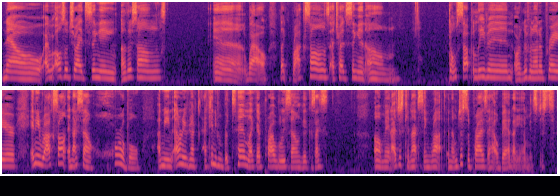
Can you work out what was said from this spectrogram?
now, I've also tried singing other songs, and wow, like rock songs. I tried singing um, Don't Stop Believing or Living on a Prayer, any rock song, and I sound horrible I mean, I don't even have, I can't even pretend like I probably sound good because I, oh man, I just cannot sing rock. And I'm just surprised at how bad I am. It's just,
